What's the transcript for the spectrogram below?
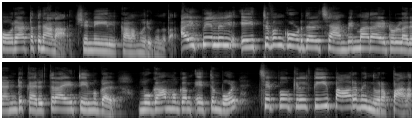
പോരാട്ടത്തിനാണ് ചെന്നൈയിൽ കളമൊരുങ്ങുന്നത്. ഐ പി എല്ലിൽ ഏറ്റവും കൂടുതൽ ചാമ്പ്യന്മാരായിട്ടുള്ള രണ്ട് കരുത്തരായ ടീമുകൾ മുഖാമുഖം എത്തുമ്പോൾ ചെപ്പോക്കിൽ തീ പാറുമെന്നുറപ്പാണ്.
